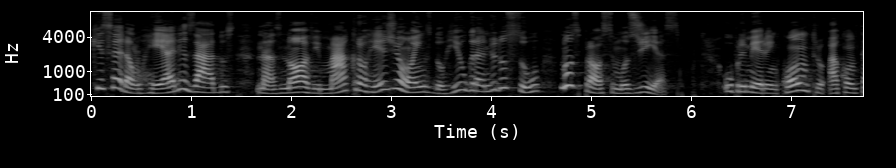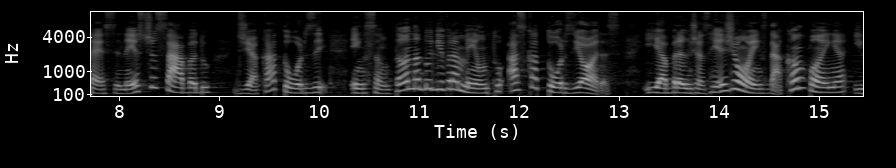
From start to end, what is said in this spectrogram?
que serão realizados nas nove macro-regiões do Rio Grande do Sul nos próximos dias. O primeiro encontro acontece neste sábado, dia 14, em Santana do Livramento, às 14 horas, e abrange as regiões da Campanha e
